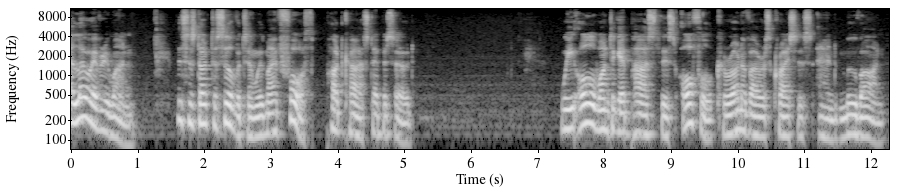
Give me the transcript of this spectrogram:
Hello, everyone. This is Dr. Silverton with my fourth podcast episode. We all want to get past this awful coronavirus crisis and move on.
